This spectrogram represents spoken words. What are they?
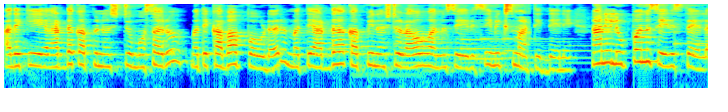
ಅದಕ್ಕೆ ಅರ್ಧ ಕಪ್ಪಿನಷ್ಟು ಮೊಸರು, ಮತ್ತು ಕಬಾಬ್ ಪೌಡರ್, ಮತ್ತು ಅರ್ಧ ಕಪ್ಪಿನಷ್ಟು ರವವನ್ನು ಸೇರಿಸಿ ಮಿಕ್ಸ್ ಮಾಡ್ತಿದ್ದೇನೆ. ನಾನಿಲ್ಲಿ ಉಪ್ಪನ್ನು ಸೇರಿಸ್ತಾ ಇಲ್ಲ.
